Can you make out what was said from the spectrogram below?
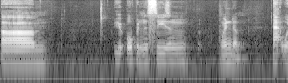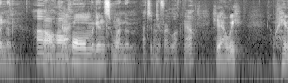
right. Um, you opened the season Windham. at Windham. Oh, home. okay. Home against Windham. That's a different look now. Yeah, we we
